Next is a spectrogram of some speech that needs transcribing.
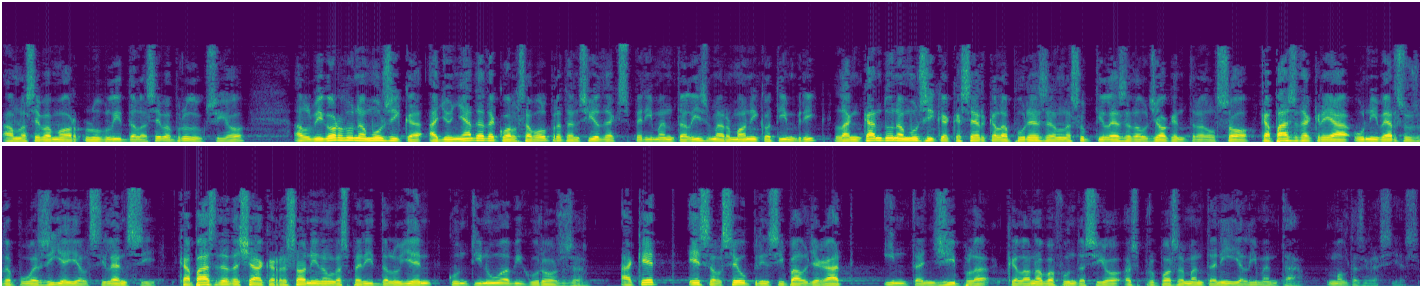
amb la seva mort l'oblit de la seva producció, el vigor d'una música allunyada de qualsevol pretensió d'experimentalisme harmònic o tímbric, l'encant d'una música que cerca la puresa en la subtilesa del joc entre el so, capaç de crear universos de poesia i el silenci, capaç de deixar que ressonin en l'esperit de l'oient, continua vigorosa. Aquest és el seu principal llegat intangible que la nova fundació es proposa mantenir i alimentar. Moltes gràcies.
